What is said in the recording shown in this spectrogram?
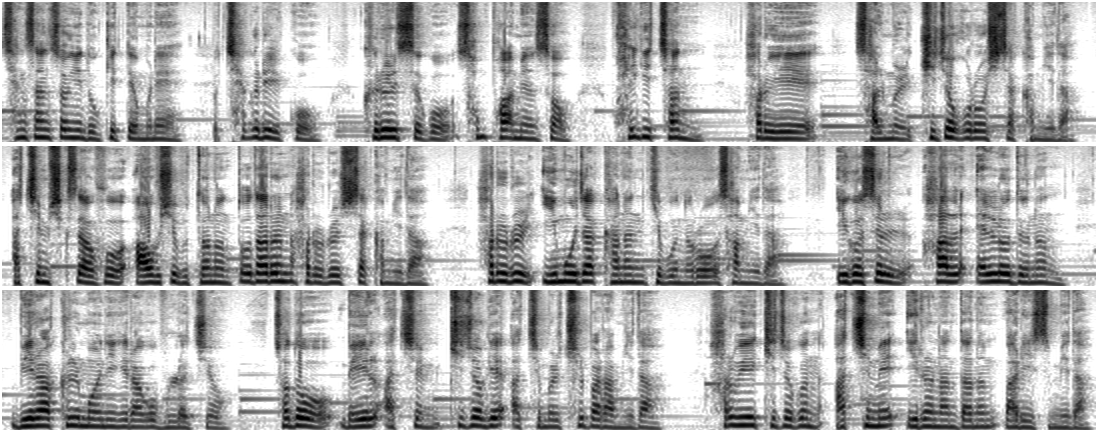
생산성이 높기 때문에 책을 읽고 글을 쓰고 선포하면서 활기찬 하루의 삶을 기적으로 시작합니다. 아침 식사 후 9시부터는 또 다른 하루를 시작합니다. 하루를 이모작하는 기분으로 삽니다. 이것을 할 엘로드는 미라클 모닝이라고 불렀지요. 저도 매일 아침 기적의 아침을 출발합니다. 하루의 기적은 아침에 일어난다는 말이 있습니다.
